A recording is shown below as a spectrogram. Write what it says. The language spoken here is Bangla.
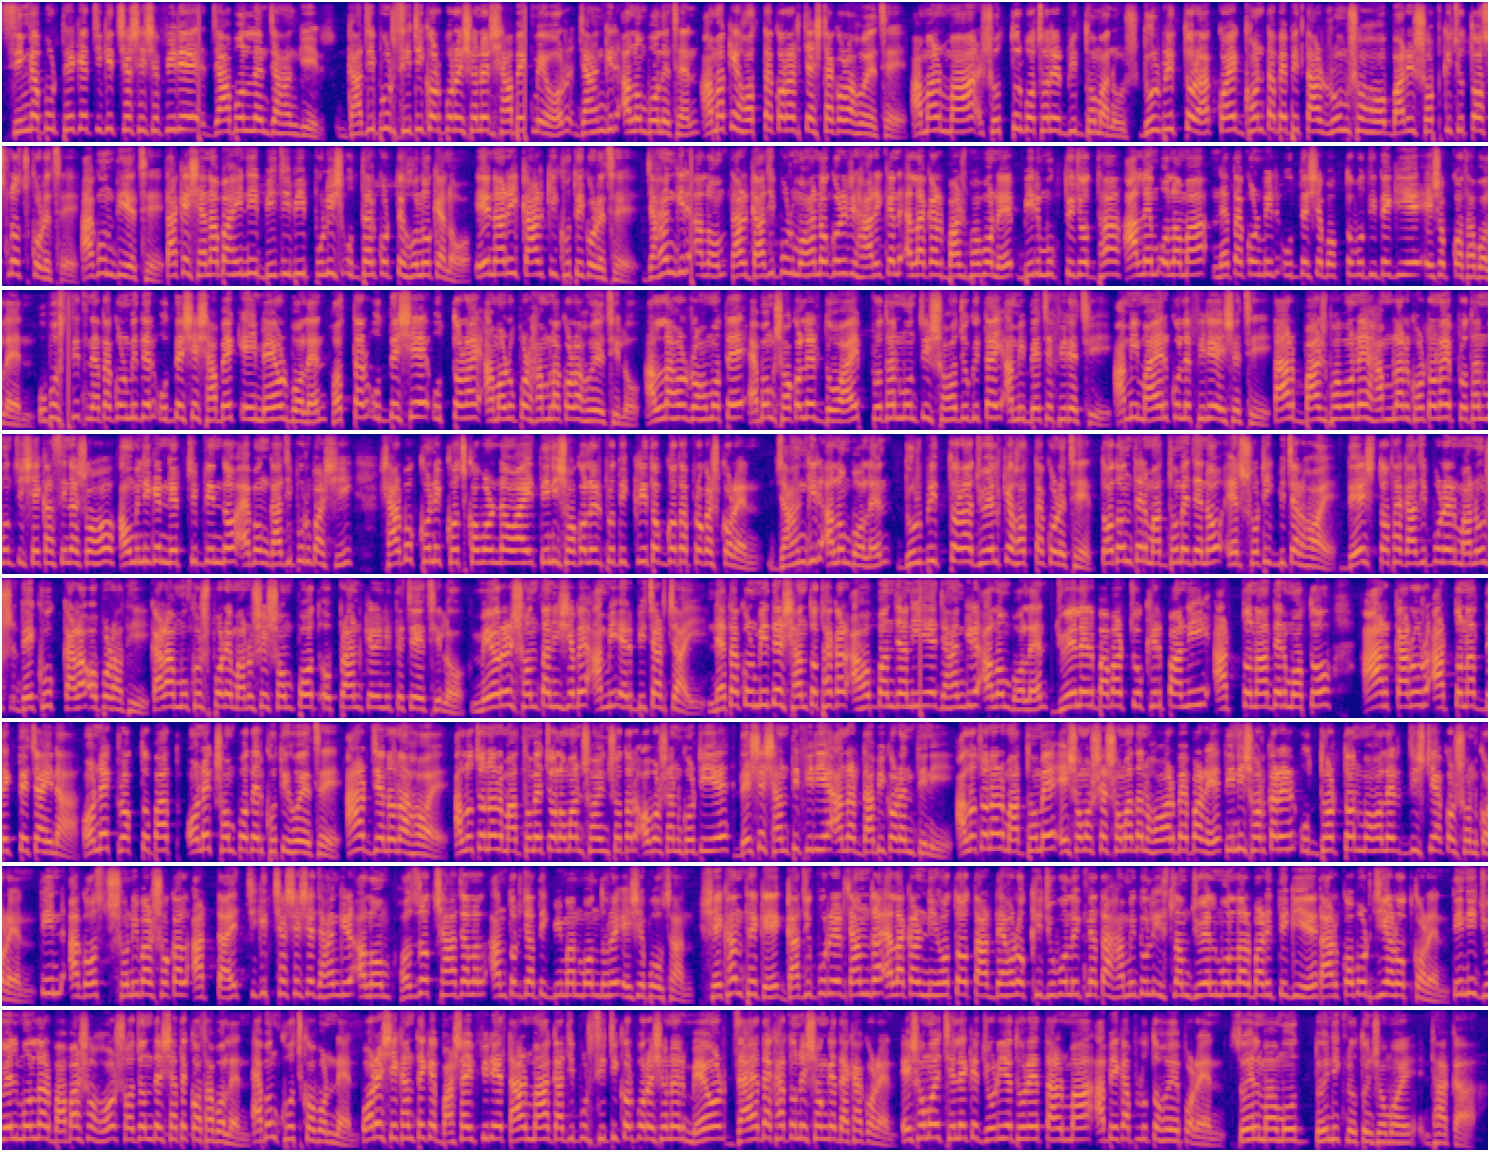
সিঙ্গাপুর থেকে চিকিৎসা শেষে ফিরে যা বললেন জাহাঙ্গীর। গাজীপুর সিটি কর্পোরেশনের সাবেক মেয়র জাহাঙ্গীর আলম বলেছেন, আমাকে হত্যা করার চেষ্টা করা হয়েছে। আমার মা সত্তর বছরের বৃদ্ধ মানুষ। দুর্বৃত্তরা কয়েক ঘণ্টা ব্যাপী তার রুম সহ বাড়ির সবকিছু তছনছ করেছে, আগুন দিয়েছে। তাকে সেনাবাহিনী, বিজিবি, পুলিশ উদ্ধার করতে হলো কেন? এ নারী কার কি ক্ষতি করেছে? জাহাঙ্গীর আলম তার গাজীপুর মহানগরীর হারিকেন এলাকার বাসভবনে বীর মুক্তিযোদ্ধা, আলেম ওলামা, নেতাকর্মীর উদ্দেশ্যে বক্তব্য দিতে গিয়ে এসব কথা বলেন। উপস্থিত নেতাকর্মীদের উদ্দেশ্যে সাবেক এই মেয়র বলেন, হত্যার উদ্দেশ্যে উত্তরায় আমার উপর হামলা করা হয়েছিল। আল্লাহর রহমতে এবং সকলের দোয়ায় প্রধানমন্ত্রীর সহযোগিতায় আমি বেঁচে ফিরেছি। আমি মায়ের কোলে ফিরে এসেছি। তার বাসভবনে হামলার ঘটনায় প্রধানমন্ত্রী শেখ হাসিনা সহ আওয়ামী লীগের নেতৃবৃন্দ এবং গাজীপুরবাসী সার্বক্ষণিক খোঁজ খবর নেওয়ায় তিনি সকলের প্রতি কৃতজ্ঞতা প্রকাশ করেন। জাহাঙ্গীর আলম বলেন, দুর্বৃত্তরা জুয়েলকে হত্যা করেছে। তদন্তের মাধ্যমে যেন এর সঠিক বিচার হয়। দেশ তথা গাজীপুরের মানুষ দেখুক কারা অপরাধী? কারা মুখোশ পরে মানুষের সম্পদ ও প্রাণ কেড়ে নিতে চেয়েছিল? মেয়রের সন্তান হিসেবে আমি এর বিচার চাই। নেতাকর্মীদের শান্ত থাকার আহ্বান জানিয়ে জাহাঙ্গীর আলম বলেন, জুয়েলের বাবার চোখের পানি আর্তনাদের মতো আর কারোর আর্তনাদ দেখতে চাই না। অনেক রক্তপাত, অনেক সম্পদের ক্ষতি হয়েছে, আর যেন না হয়। আলোচনার মাধ্যমে চলমান সহিংসতার অবসান ঘটিয়ে দেশে শান্তি ফিরিয়ে আনার দাবি করেন তিনি। আলোচনার মাধ্যমে এই সমস্যার সমাধান হওয়ার ব্যাপারে তিনি সরকারের উদ্ধর্তন মহলের দৃষ্টি আকর্ষণ করেন। তিন আগস্ট শনিবার সকাল আটটায় চিকিৎসা শেষে জাহাঙ্গীর আলম, হজরত শাহজালাল আন্তর্জাতিক বিমানবন্দরে এসে পৌঁছান। সেখান থেকে গাজীপুরের চান্দ্রা এলাকার নিহত তার দেহরক্ষী যুবলীগ নেতা হামিদুল ইসলাম জুয়েল মোল্লার বাড়িতে গিয়ে তার কবর জিয়ারত করেন। তিনি জুয়েল মোল্লার বাবা সহ স্বজনদের সাথে কথা বলেন এবং খোঁজ খবর নেন। পরে সেখান থেকে বাসায় ফিরে তার মা গাজীপুর সিটি কর্পোরেশনের মেয়র জায়েদা খাতুনের সঙ্গে দেখা করেন। এ সময় ছেলেকে জড়িয়ে ধরে তার মা আবেগ আপ্লুত হয়ে পড়েন। সোহেল মাহমুদ, দৈনিক নতুন সময়, ঢাকা।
